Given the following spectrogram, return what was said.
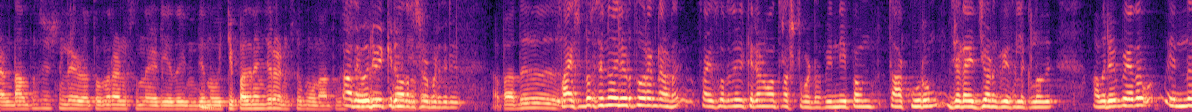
രണ്ടാമത്തെ സെഷനിൽ എഴുപത്തൊന്ന് റൺസും നേടിയത് ഇന്ത്യ നൂറ്റി പതിനഞ്ച് റൺസ് മൂന്നാമത്തെ അതെ ഒരു വിക്കറ്റ് മാത്രം നഷ്ടപ്പെടുത്തിയിട്ട് അപ്പൊ അത് സായി സുദർശന് എടുത്ത് പറയേണ്ടതാണ്. സായി സുദർശൻ വിക്കറ്റാണ് മാത്രം നഷ്ടപ്പെട്ടത്. പിന്നെ ഇപ്പം താക്കൂറും ജഡേജുമാണ് ക്രീസിലേക്കുള്ളത് അവർ ഭേദം ഇന്ന്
